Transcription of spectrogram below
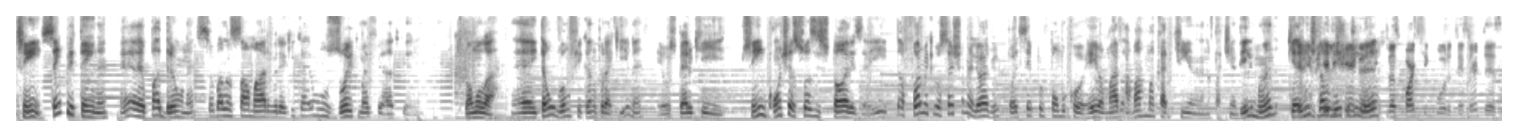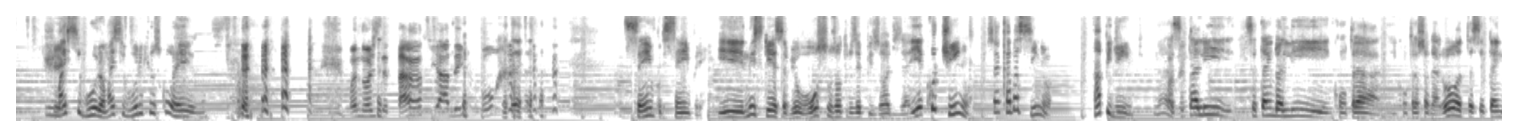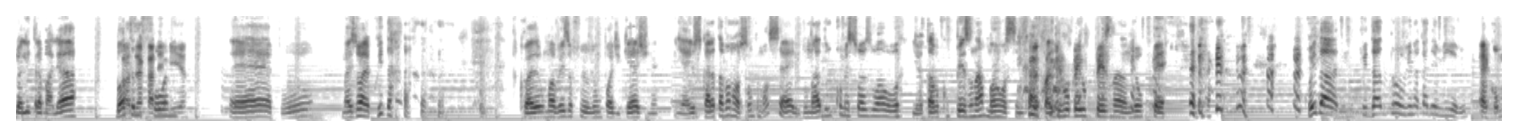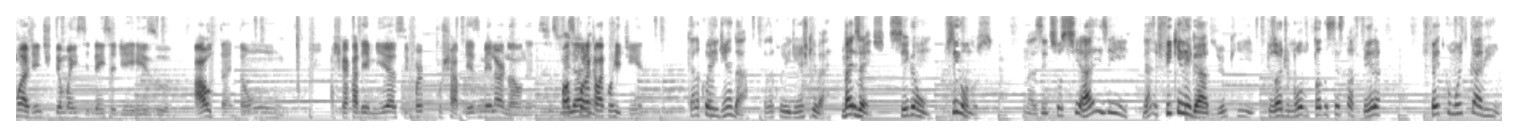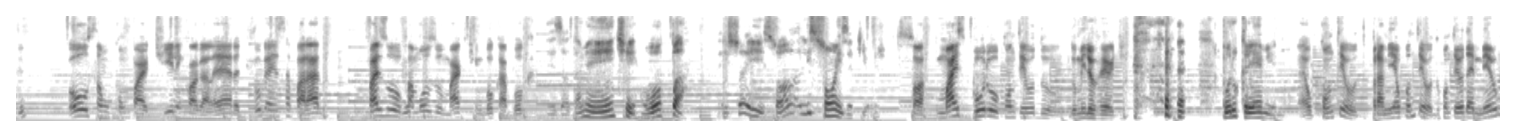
Sim, sempre tem, né? É o padrão, né? Se eu balançar uma árvore aqui, cai uns oito mais ferrados que a gente. Vamos lá. É, então vamos ficando por aqui, né? Eu espero que Sim, conte as suas histórias aí, da forma que você acha melhor, viu? Pode ser por pombo correio, amarra, amarra uma cartinha na, patinha dele, manda, que a ele, gente dá um jeito chega, de ler. transporte seguro, tenho certeza. Chega. Mais seguro, é mais seguro que os correios, né? Mano, hoje você tá afiado, hein? Porra. Sempre, sempre. E não esqueça, viu? Ouça os outros episódios aí, é curtinho. Você acaba assim, ó. Rapidinho. Você tá ali, você tá indo ali encontrar, encontrar sua garota, você tá indo ali trabalhar, bota Fazer no fone. academia. É, pô. Mas olha, cuidado. Uma vez eu fui ouvir um podcast, né? E aí os caras estavam no assunto mó sério. Do nada um começou a zoar o outro. E eu tava com o peso na mão, assim, cara. Quase derrubei o peso na- no meu pé. cuidado, cuidado pra ouvir na academia, viu? É, como a gente tem uma incidência de riso alta, então acho que a academia, se for puxar peso, melhor não, né? Se Melhor for não. aquela corridinha. Aquela corridinha dá. Aquela corridinha acho que vai. Mas é isso. Sigam, sigam-nos nas redes sociais e né, fiquem ligados, viu? Que episódio novo toda sexta-feira, feito com muito carinho, viu? Ouçam, compartilhem com a galera, divulga essa parada. Faz o famoso marketing boca a boca. Exatamente. Opa! É isso aí. Só lições aqui hoje. Só. Mais puro conteúdo do milho verde. Puro creme. É o conteúdo. Pra mim é o conteúdo. O conteúdo é meu,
